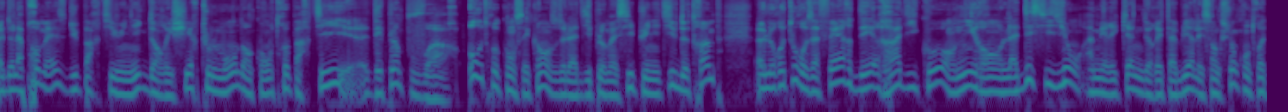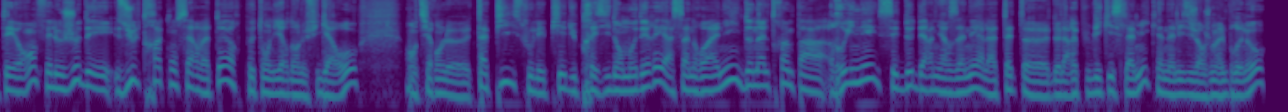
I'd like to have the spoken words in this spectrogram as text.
de la promesse du parti unique d'enrichir tout le monde en contrepartie des pleins pouvoirs. Autre conséquence de la diplomatie punitive de Trump, le retour aux affaires des radicaux en Iran. La décision américaine de rétablir les sanctions contre Téhéran fait le jeu des ultra-conservateurs, peut-on lire dans le Figaro. En tirant le tapis sous les pieds du président modéré Hassan Rouhani, Donald Trump a ruiné ces deux dernières années à la tête euh, de la République islamique, analyse Georges Malbruno.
